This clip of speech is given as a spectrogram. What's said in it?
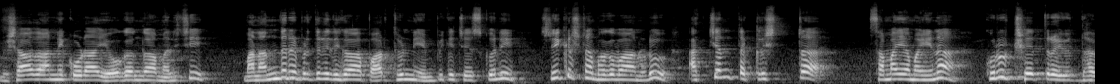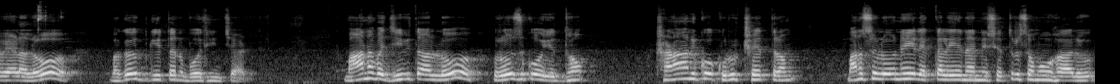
విషాదాన్ని కూడా యోగంగా మలిచి మనందరి ప్రతినిధిగా పార్థుణ్ణి ఎంపిక చేసుకొని శ్రీకృష్ణ భగవానుడు అత్యంత క్లిష్ట సమయమైన కురుక్షేత్ర యుద్ధ వేళలో భగవద్గీతను బోధించాడు. మానవ జీవితాల్లో రోజుకో యుద్ధం క్షణానికో కురుక్షేత్రం మనసులోనే లెక్కలేనన్ని శత్రు సమూహాలు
